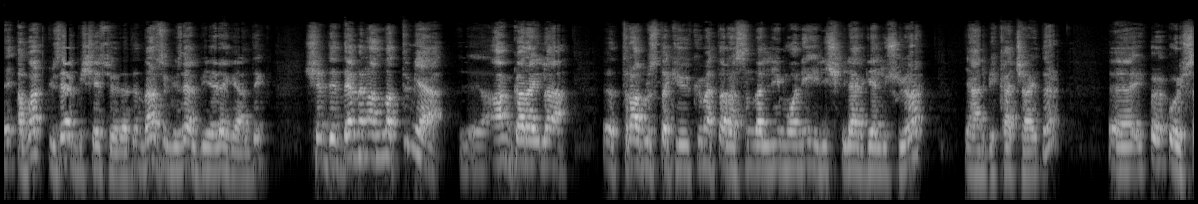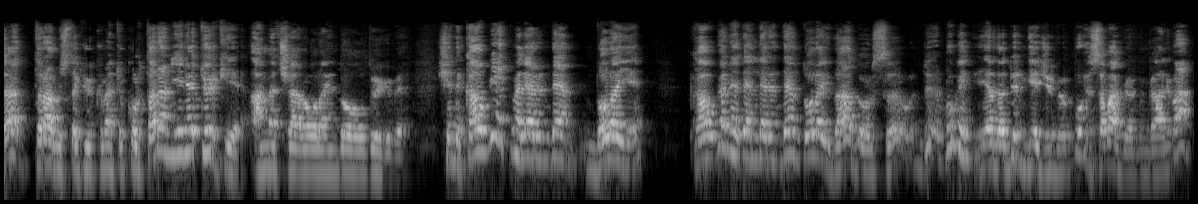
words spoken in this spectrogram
E, bak güzel bir şey söyledin. Nasıl güzel bir yere geldik. Şimdi demin anlattım ya e, Ankara ile e, Trablus'taki hükümet arasında limoni ilişkiler gelişiyor. Yani birkaç aydır. E, oysa Trablus'taki hükümeti kurtaran yine Türkiye. Ahmet Şara olayında olduğu gibi. Şimdi kavga etmelerinden dolayı kavga nedenlerinden dolayı daha doğrusu bugün ya da dün gece bugün sabah gördüm galiba.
